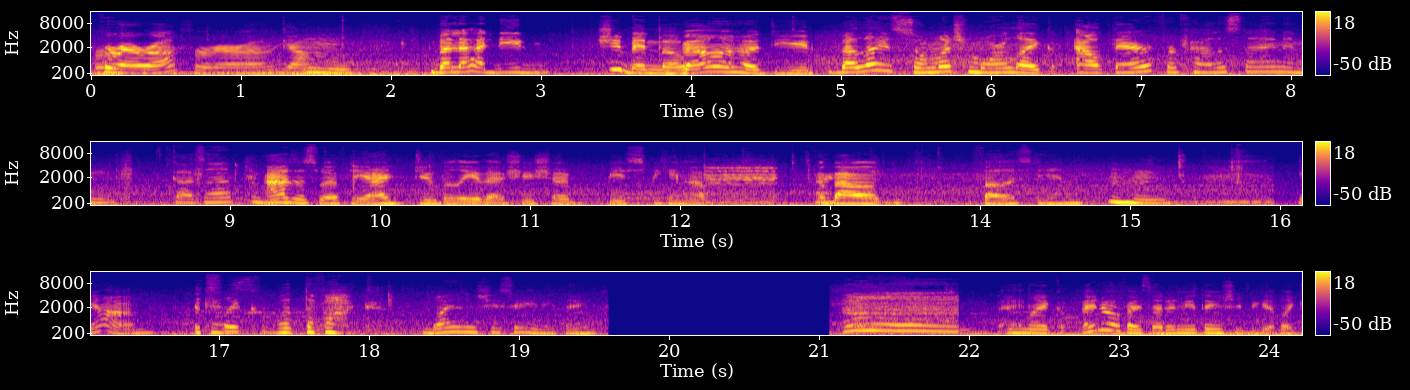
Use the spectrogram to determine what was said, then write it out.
Fer- Ferrera? Ferrera, yeah. Mm. Bella Hadid. She been though. Bella Hadid. Bella is so much more like out there for Palestine and Gaza. As a Swifty, I do believe that she should be speaking up about Palestine. hmm Yeah, it's like, like, what the fuck? why doesn't she say anything? And like, I know if I said anything, she'd be get like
